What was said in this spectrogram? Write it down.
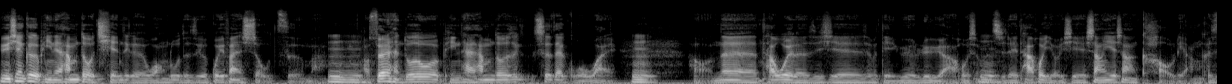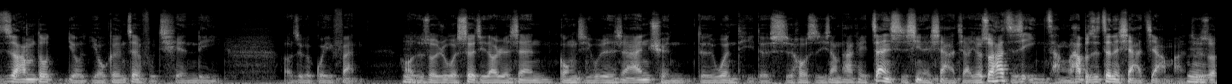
为现在各个平台他们都有签这个网络的这个规范守则嘛。嗯嗯。虽然很多平台他们都是设在国外，嗯。好，那他为了这些什么点阅率啊，或什么之类，他会有一些商业上的考量。可是至少他们都有有跟政府签订呃这个规范。好，就是说，如果涉及到人身攻击或人身安全的问题的时候，实际上它可以暂时性的下架。有时候它只是隐藏了，它不是真的下架嘛？就是说，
